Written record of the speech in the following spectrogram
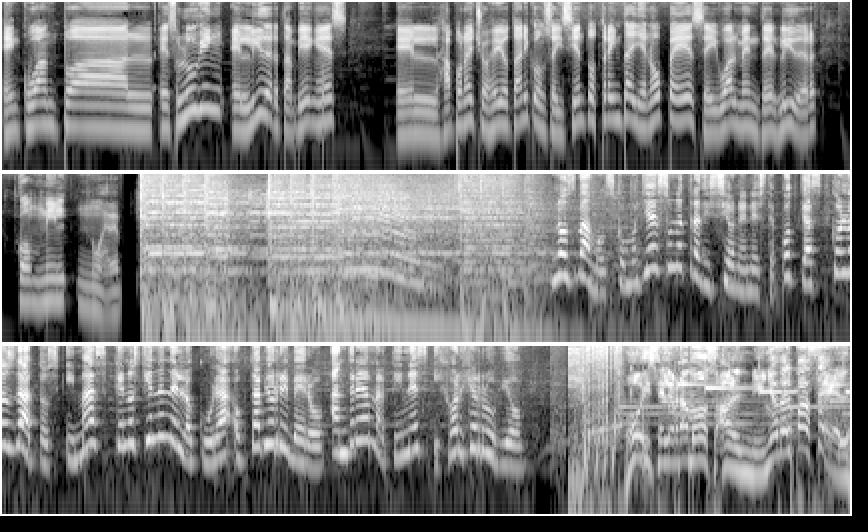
En cuanto al slugging, el líder también es el japonés Shohei Otani con 630 y en OPS igualmente es líder con 1009. Nos vamos, como ya es una tradición en este podcast, con los datos y más que nos tienen en locura Octavio Rivero, Andrea Martínez y Jorge Rubio. Hoy celebramos al niño del pastel.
